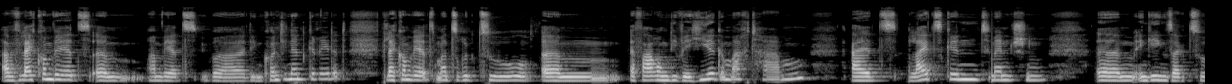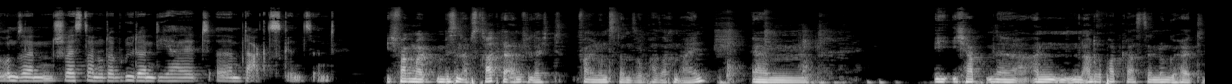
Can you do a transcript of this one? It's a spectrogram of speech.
aber vielleicht kommen wir jetzt, ähm, haben wir jetzt über den Kontinent geredet. Vielleicht kommen wir jetzt mal zurück zu ähm, Erfahrungen, die wir hier gemacht haben als light-skinned Menschen, ähm, im Gegensatz zu unseren Schwestern oder Brüdern, die halt ähm, dark-skinned sind. ich fange mal ein bisschen abstrakter an, vielleicht fallen uns dann so ein paar Sachen ein. Ähm, ich ich habe eine, eine andere Podcast-Sendung gehört,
